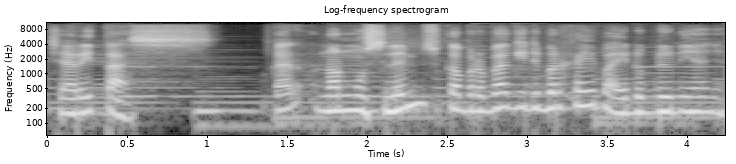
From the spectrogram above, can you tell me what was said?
Caritas kan non muslim suka berbagi diberkahi pak hidup dunianya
